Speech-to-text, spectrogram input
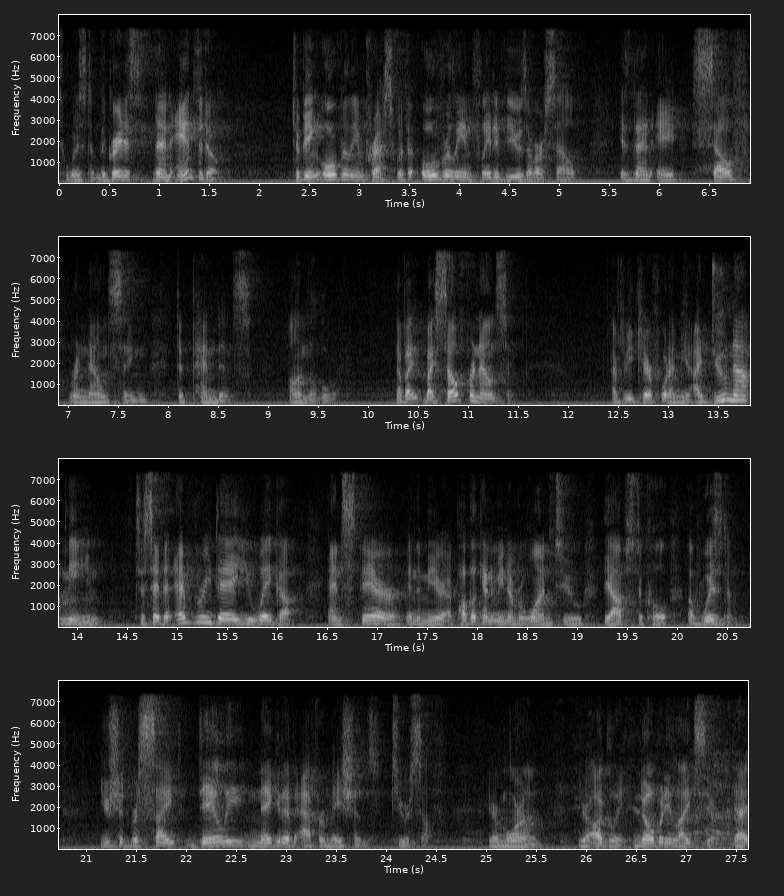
to wisdom, the greatest then antidote to being overly impressed with overly inflated views of ourselves is then a self renouncing dependence on the Lord. Now, by, by self renouncing, I have to be careful what I mean. I do not mean to say that every day you wake up and stare in the mirror at public enemy number one to the obstacle of wisdom. You should recite daily negative affirmations to yourself. You're a moron. You're ugly. Nobody likes you. Okay?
